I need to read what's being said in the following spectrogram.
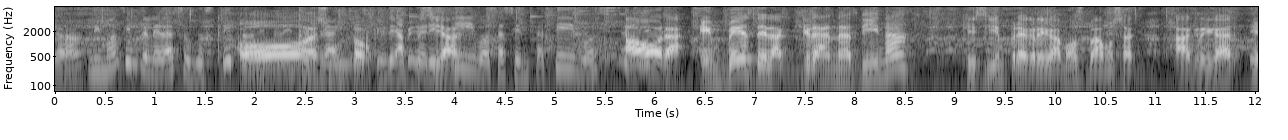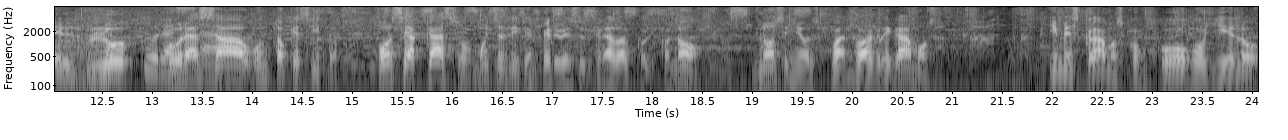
¿Ya? Limón siempre le da su gustito. Oh, es un toque De especial. aperitivos, asentativos. Ahora, en vez de la granadina que siempre agregamos, vamos a agregar el blue Curazao. curazao, un toquecito. Por si acaso, muchos dicen, pero eso es grado alcohólico. No, no señores, cuando agregamos y mezclamos con jugo, hielo,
